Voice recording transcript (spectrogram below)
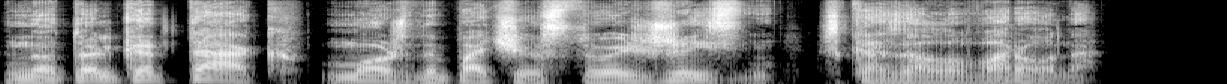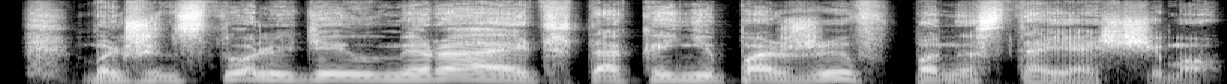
но только так можно почувствовать жизнь, сказала ворона. Большинство людей умирает, так и не пожив по-настоящему.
